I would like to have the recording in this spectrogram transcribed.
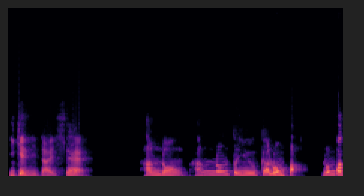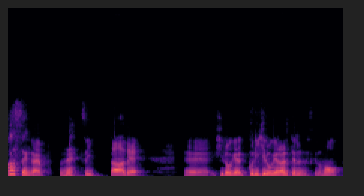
意見に対して反論、反論というか論破。論破合戦がやっぱね、ツイッターで、えー、広げ、繰り広げられてるんですけども、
